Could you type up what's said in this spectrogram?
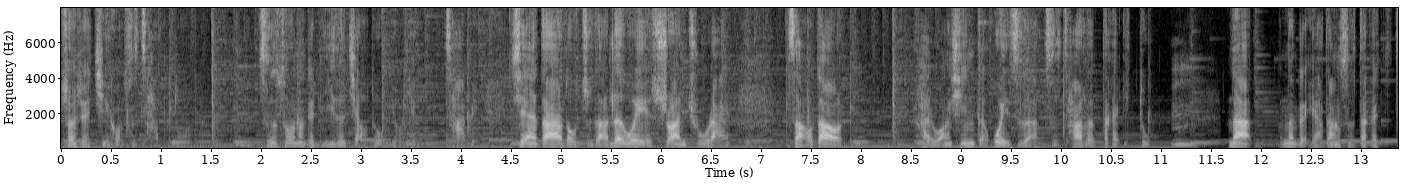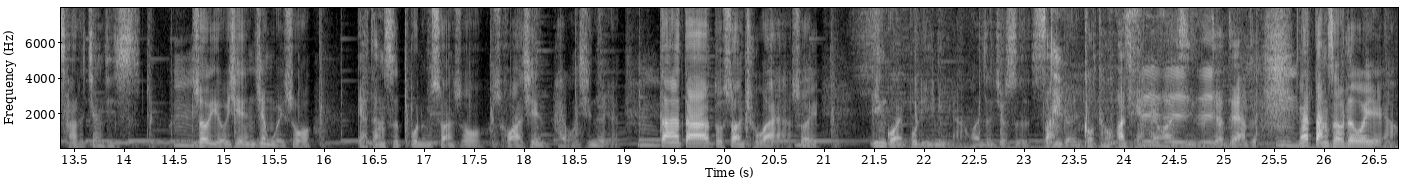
算出来结果是差不多的，嗯，只是说那个离的角度有点差别。现在大家都知道，勒维也算出来找到海王星的位置啊，只差了大概一度，嗯。那那个亚当斯大概差了将近十度，嗯，所以有一些人认为说亚当斯不能算说发现海王星的人，嗯，当然大家都算出来啊，所以英国也不理你了，反正就是三个人共同发现海王星，就这样子。那当时勒维也啊，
